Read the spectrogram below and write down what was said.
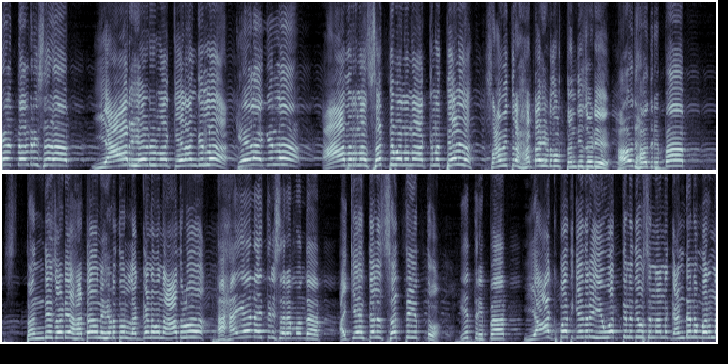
ಹೇಳ್ತಾಳ್ರಿ ಸರ? ಯಾರು ಹೇಳ್ರು ನಾ ಕೇಳಂಗಿಲ್ಲ. ಕೇಳಂಗಿಲ್ಲ. ಆದ್ರ ನಾ ಸತ್ಯವಾನನ ಅಕ್ಕನ ತೇಳಿ ಸಾವಿತ್ರಿ ಹಠ ಹಿಡಿದು ತಂದೆ ಜೋಡಿ. ಹೌದ್ ಹೌದ್ರಿಪ್ಪ ತಂದೆ ಜೋಡಿ ಹಠವನ್ನು ಹಿಡಿದು ಲಗ್ನವನ್ನ ಆದಳು. ಏನಾಯ್ತ್ರಿ ಸರ ಮುಂದ? ಆಕೆ ಅಂತೇಳಿ ಸತ್ಯ ಇತ್ತು. ಇತ್ರಿಪ್ಪ ಯಾಕೆ ಅಂತ ಕೇಳಿದ್ರೆ ಇವತ್ತಿನ ದಿವಸ ನನ್ನ ಗಂಡನ ಮರಣ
